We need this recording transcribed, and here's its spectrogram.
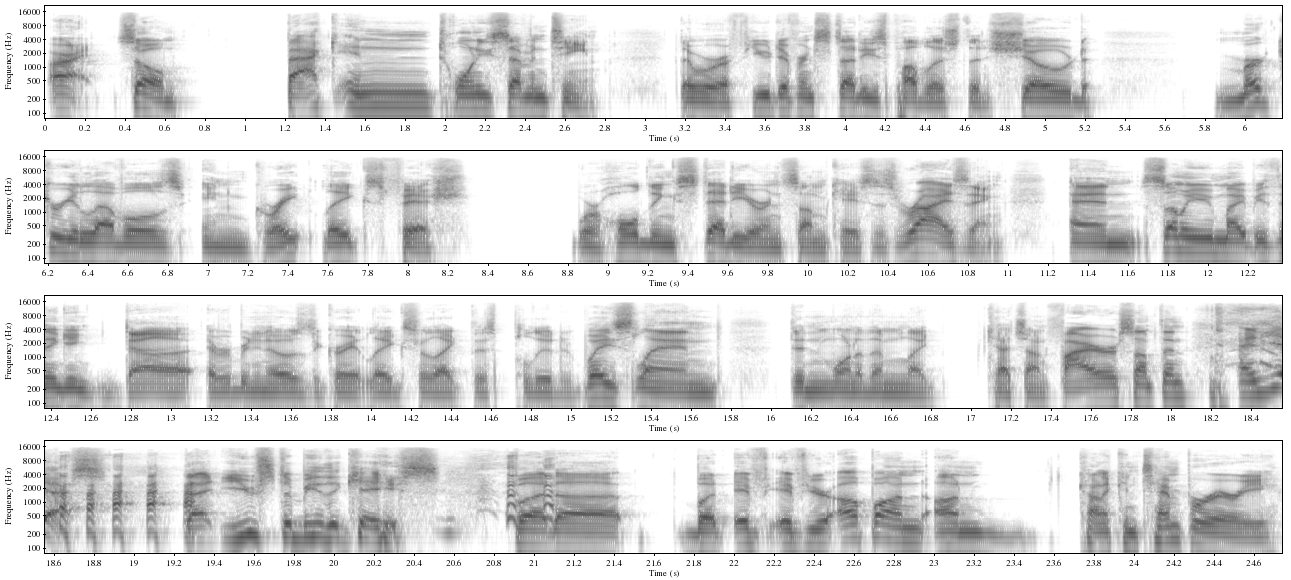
All right. So back in 2017, there were a few different studies published that showed mercury levels in Great Lakes fish were holding steady or in some cases rising. And some of you might be thinking, duh, everybody knows the Great Lakes are like this polluted wasteland. Didn't one of them like catch on fire or something? And yes, that used to be the case. But uh but if if you're up on on kind of contemporary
